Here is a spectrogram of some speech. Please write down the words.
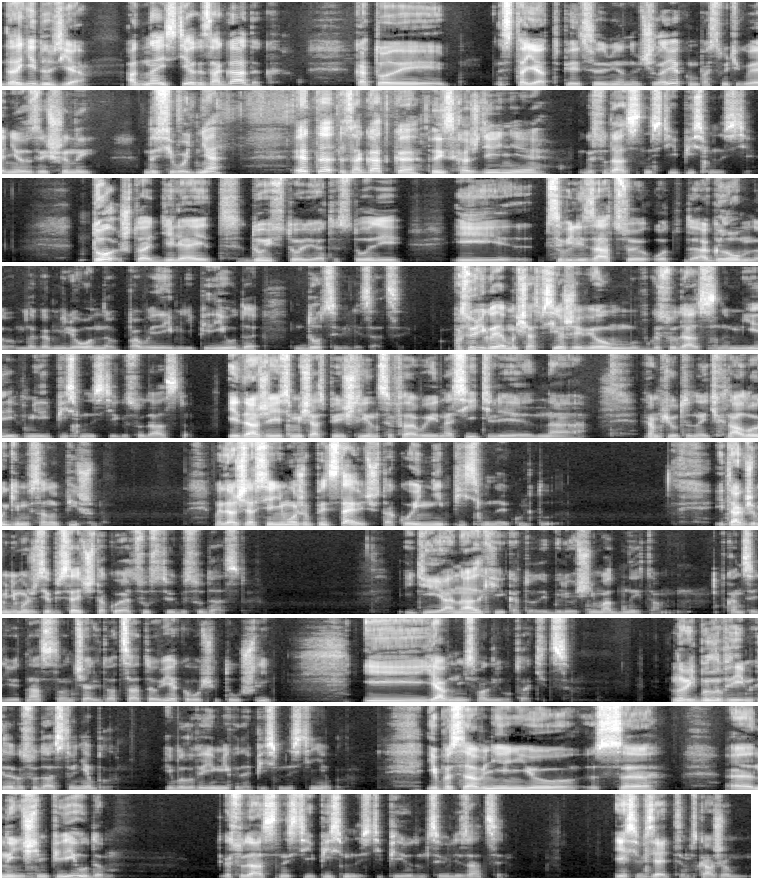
Дорогие друзья, одна из тех загадок, которые стоят перед современным человеком, по сути говоря, не разрешены до сего дня, это загадка происхождения государственности и письменности. То, что отделяет доисторию от истории и цивилизацию от огромного многомиллионного по времени периода до цивилизации. По сути говоря, мы сейчас все живем в государственном мире, в мире письменности и государства. И даже если мы сейчас перешли на цифровые носители, на компьютерные технологии, мы все равно пишем. Мы даже сейчас себе не можем представить, что такое неписьменная культура. И также мы не можем себе представить, что такое отсутствие государства. Идеи анархии, которые были очень модны там в конце 19-го, начале 20 века, в общем-то, ушли и явно не смогли воплотиться. Но ведь было время, когда государства не было, и было время, когда письменности не было. И по сравнению с э, нынешним периодом государственности и письменности, периодом цивилизации, если взять, там, скажем,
